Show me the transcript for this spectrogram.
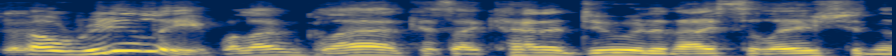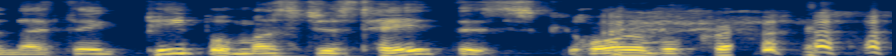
Oh, really? Well, I'm glad because I kind of do it in isolation, and I think people must just hate this horrible crap.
